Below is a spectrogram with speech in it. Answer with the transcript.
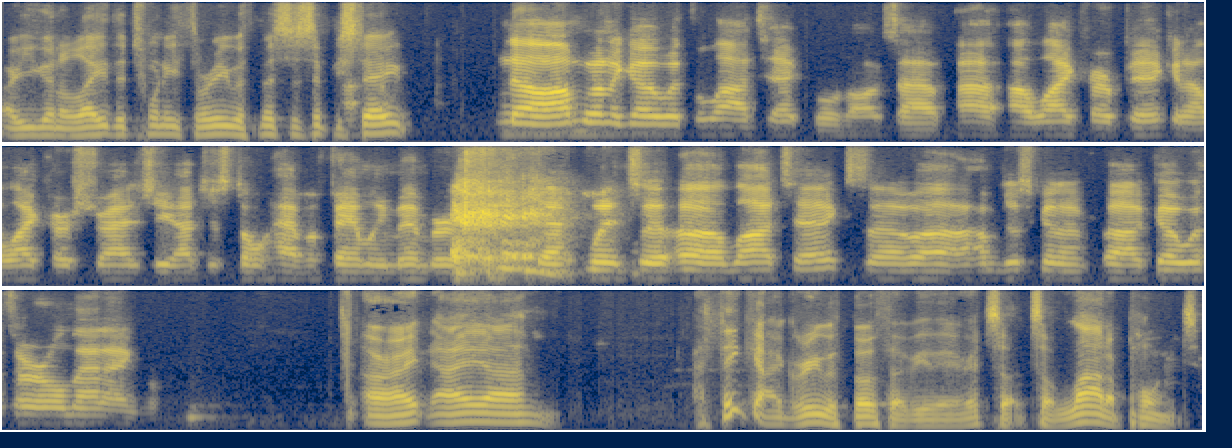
Are you going to lay the 23 with Mississippi State? No, I'm going to go with the La Tech Bulldogs. I, I, I, like her pick and I like her strategy. I just don't have a family member that went to uh, La Tech, so uh, I'm just going to uh, go with her on that angle. All right, I uh, I think I agree with both of you there. It's a, it's a lot of points.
